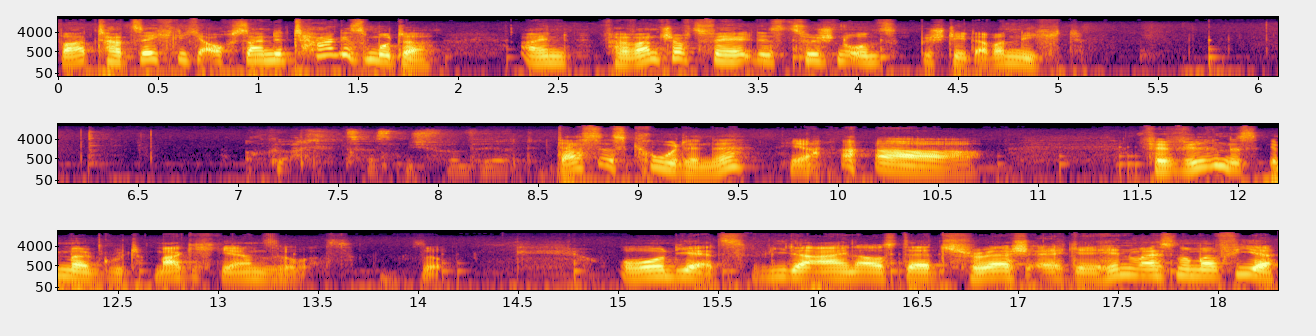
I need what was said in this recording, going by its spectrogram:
war tatsächlich auch seine Tagesmutter. Ein Verwandtschaftsverhältnis zwischen uns besteht aber nicht. Oh Gott, jetzt hast du mich verwirrt. Das ist krude, ne? Ja. Verwirren ist immer gut. Mag ich gern sowas. So. Und jetzt wieder ein aus der Trash-Ecke. Hinweis Nummer 4.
